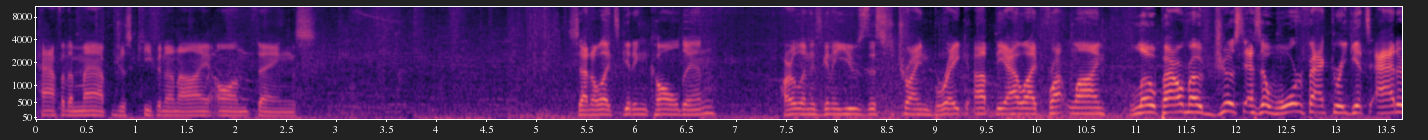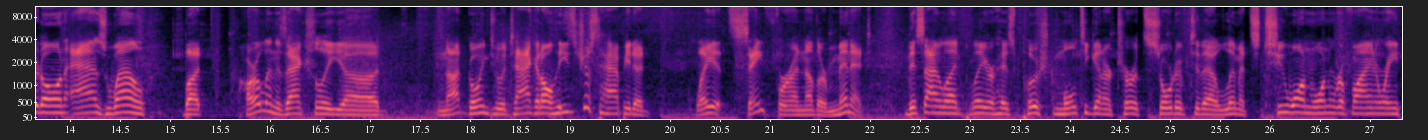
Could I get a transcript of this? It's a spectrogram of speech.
half of the map, just keeping an eye on things. Satellites getting called in. Harlen is going to use this to try and break up the Allied front line. Low power mode just as a war factory gets added on as well. But Harlen is actually uh, not going to attack at all. He's just happy to play it safe for another minute. This Allied player has pushed multi-gunner turrets sort of to their limits. Two on one refinery,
